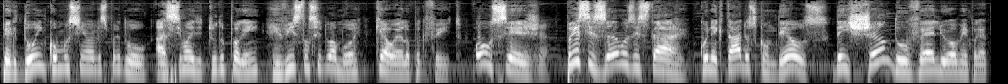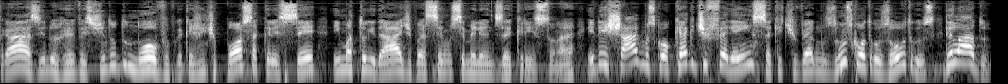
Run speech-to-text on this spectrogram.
Perdoem como o Senhor lhes perdoou. Acima de tudo, porém, revistam-se do amor, que é o elo perfeito. Ou seja, precisamos estar conectados com Deus, deixando o velho homem para trás e nos revestindo do novo, para que a gente possa crescer em maturidade para sermos semelhantes a Cristo, né? E deixarmos qualquer diferença que tivermos uns contra os outros de lado,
